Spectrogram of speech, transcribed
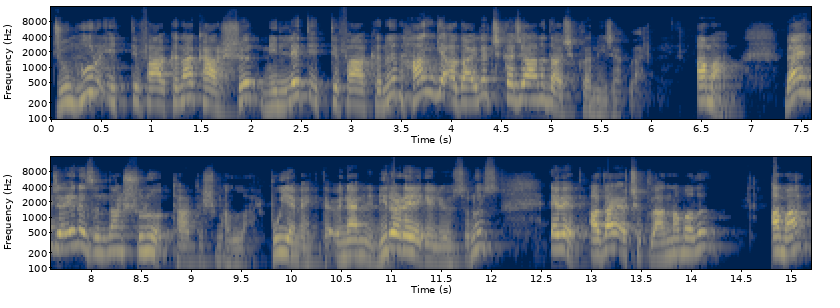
Cumhur İttifakı'na karşı Millet İttifakı'nın hangi adayla çıkacağını da açıklamayacaklar. Ama bence en azından şunu tartışmalılar. Bu yemekte önemli bir araya geliyorsunuz. Evet aday açıklanmamalı ama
